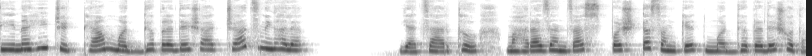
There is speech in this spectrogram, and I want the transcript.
तीनही चिठ्ठ्या मध्य प्रदेशाच्याच निघाल्या. याचा अर्थ महाराजांचा स्पष्ट संकेत मध्य प्रदेश होता.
